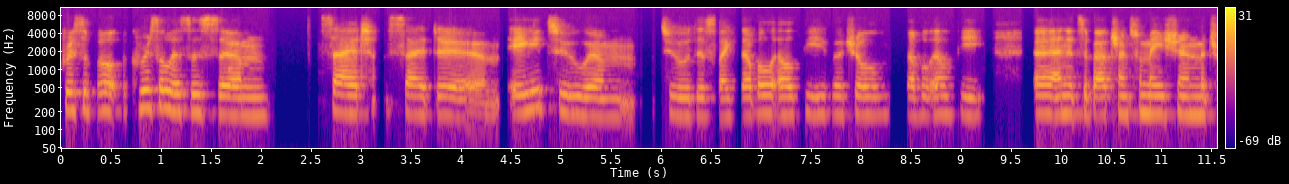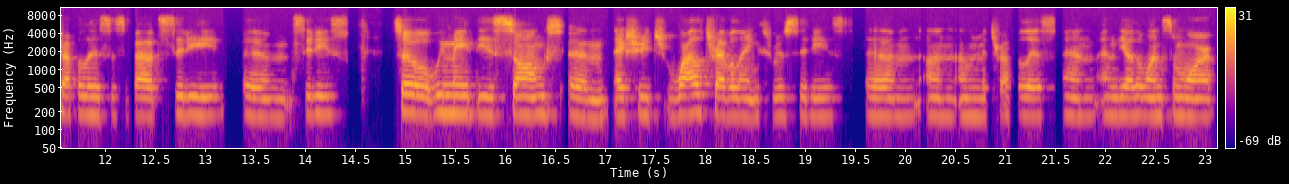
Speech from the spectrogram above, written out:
Chrysalis, Chrysalis is um, side side um, A to um, to this like double LP virtual double LP, uh, and it's about transformation. Metropolis is about city um, cities. So we made these songs um, actually while traveling through cities um, on on Metropolis, and and the other ones some more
